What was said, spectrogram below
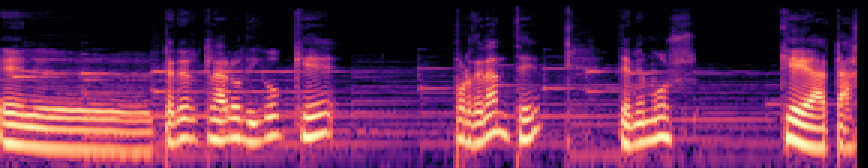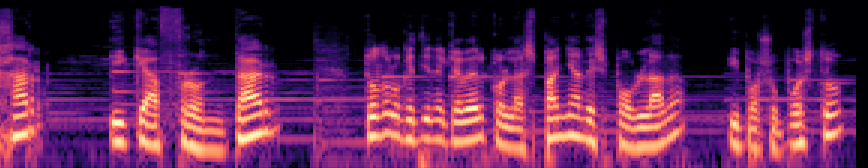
el tener claro, digo, que por delante tenemos que atajar y que afrontar todo lo que tiene que ver con la España despoblada y por supuesto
